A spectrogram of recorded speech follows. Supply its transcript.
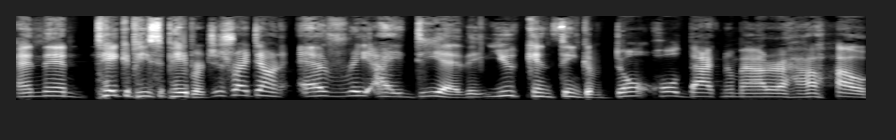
and then take a piece of paper. Just write down every idea that you can think of. Don't hold back, no matter how, how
